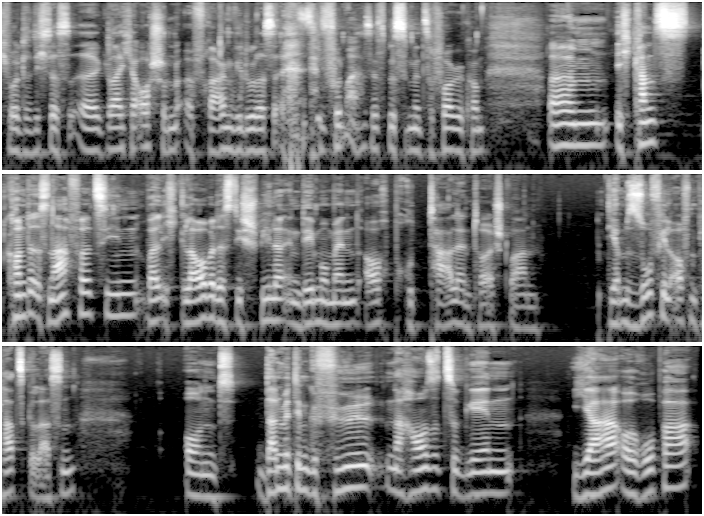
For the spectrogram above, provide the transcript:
Ich wollte dich das äh, gleiche auch schon äh, fragen, wie du das äh, empfunden hast. Jetzt bist du mir zuvor gekommen. Ähm, ich kann's, konnte es nachvollziehen, weil ich glaube, dass die Spieler in dem Moment auch brutal enttäuscht waren. Die haben so viel auf den Platz gelassen und dann mit dem Gefühl nach Hause zu gehen, ja, Europa,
